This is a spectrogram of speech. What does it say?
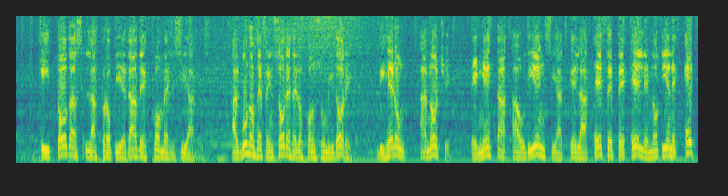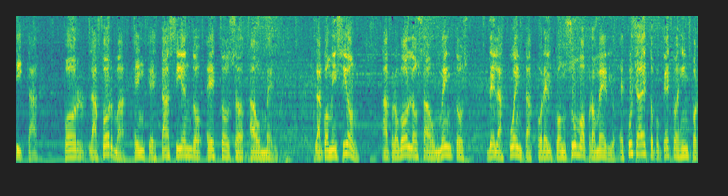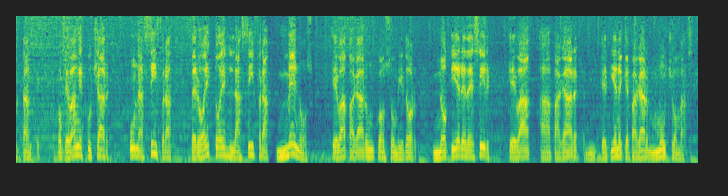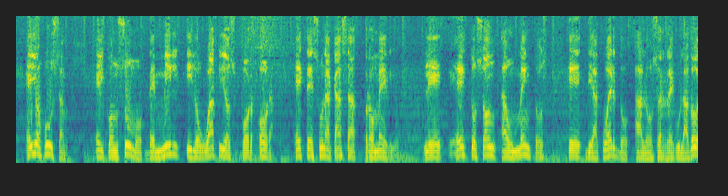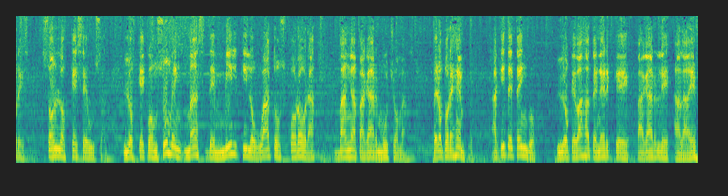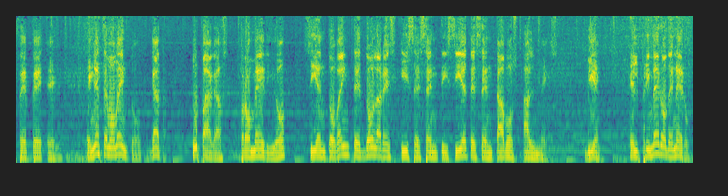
y todas las propiedades comerciales. Algunos defensores de los consumidores dijeron anoche en esta audiencia que la FPL no tiene ética por la forma en que está haciendo estos uh, aumentos. La comisión aprobó los aumentos de las cuentas por el consumo promedio. Escucha esto porque esto es importante, porque van a escuchar una cifra, pero esto es la cifra menos que va a pagar un consumidor. No quiere decir que va a pagar, que tiene que pagar mucho más. Ellos usan el consumo de mil kilovatios por hora. Esta es una casa promedio. Estos son aumentos que de acuerdo a los reguladores son los que se usan. Los que consumen más de mil kilowatts por hora van a pagar mucho más. Pero por ejemplo, aquí te tengo lo que vas a tener que pagarle a la FPL. En este momento, gata, tú pagas promedio 120 dólares y 67 centavos al mes. Bien, el primero de enero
